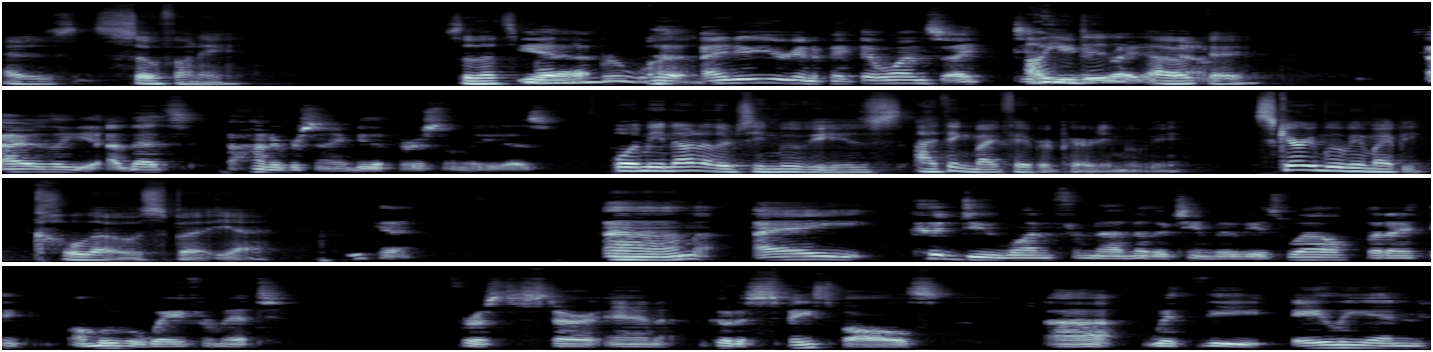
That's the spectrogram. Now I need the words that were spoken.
that is so funny." So that's my Yeah, number one. I knew you were going to pick that one, so I didn't oh, you did? Oh, okay. I was like, that's 100% going to be the first one that he does. Well, I mean, not another teen movie is I think my favorite parody movie. Scary movie might be close, but yeah. Okay. Um, I could do one from not another teen movie as well, but I think I'll move away from it for us to start and go to Spaceballs uh, with the alien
